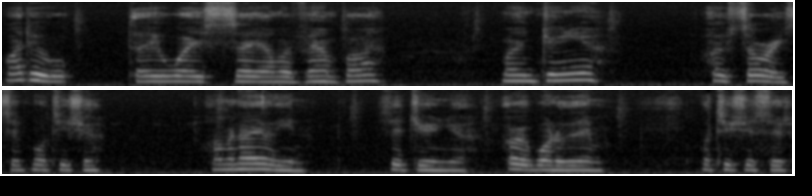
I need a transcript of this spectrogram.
Why do they always say I'm a vampire? moaned Junior. Oh, sorry, said Morticia. I'm an alien, said Junior. Oh, one of them. Morticia said,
